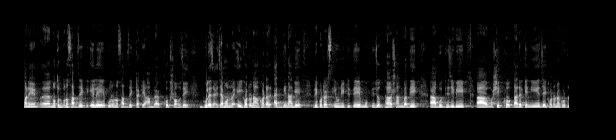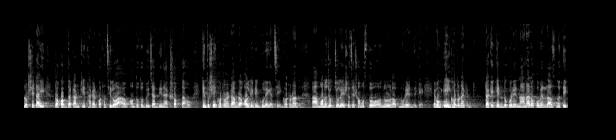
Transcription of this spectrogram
মানে নতুন কোনো সাবজেক্ট এলে পুরনো সাবজেক্টটাকে আমরা খুব সহজেই ভুলে যাই। যেমন এই ঘটনা ঘটার একদিন আগে রিপোর্টার্স ইউনিটিতে মুক্তিযোদ্ধা, সাংবাদিক বুদ্ধিজীবী শিক্ষক তাদেরকে নিয়ে যে ঘটনা ঘটলো সেটাই টক অফ দ্য কান্ট্রি থাকার কথা ছিল অন্তত দুই চার দিন, এক সপ্তাহ। কিন্তু সেই ঘটনাটা আমরা অলরেডি ভুলে গেছি। ঘটনার মনোযোগ চলে এসেছে সমস্ত নুরুল হক নূরের দিকে। এবং এই ঘটনাটাকে কেন্দ্র করে নানা রকমের রাজনৈতিক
